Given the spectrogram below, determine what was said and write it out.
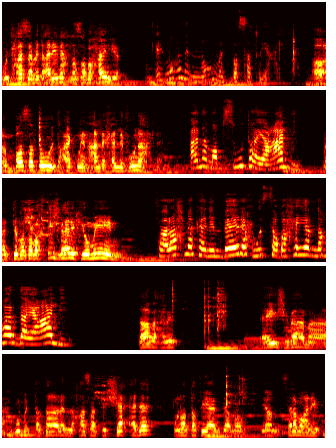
واتحسبت علينا إحنا صباحية. المهم إنهم اتبسطوا يا علي. آه انبسطوا واتعكنن على اللي خلفونا إحنا. أنا مبسوطة يا علي. ما أنت ما طبختيش بقالك يومين. فرحنا كان إمبارح والصباحية النهارده يا علي. طب يا حبيبتي. عيشي بقى مع هجوم التتار اللي حصل في الشقة ده ونضفيها انت يا ماما. يلا سلام عليكم.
